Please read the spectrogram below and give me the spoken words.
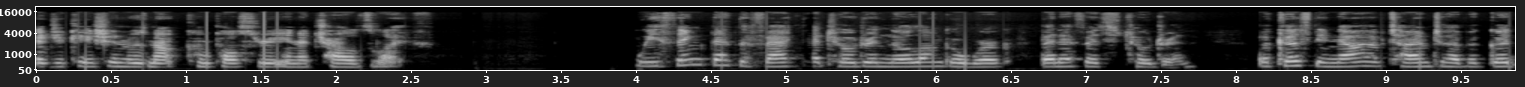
Education was not compulsory in a child's life. We think that the fact that children no longer work benefits children because they now have time to have a good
